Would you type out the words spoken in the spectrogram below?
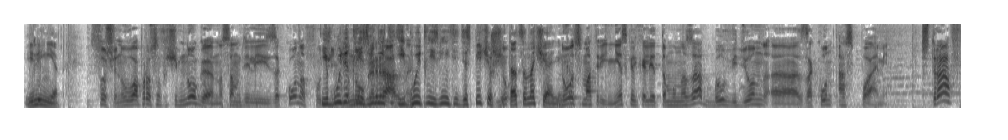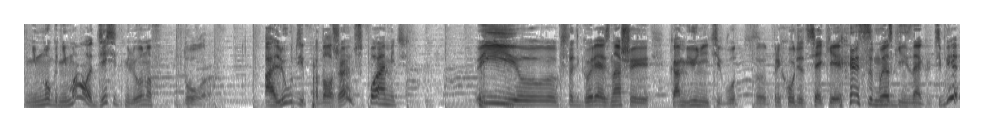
Или нет? Слушай, ну вопросов очень много, на самом деле и законов очень И будет, ли, много извините, и разных. будет ли, извините, диспетчер Ну, считаться начальником? Ну вот смотри, несколько лет тому назад был введен э, закон о спаме. Штраф ни много ни мало 10 миллионов долларов. А люди продолжают спамить. И, э, кстати говоря, из нашей комьюнити вот э, приходят всякие смс не знаю, как тебе.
